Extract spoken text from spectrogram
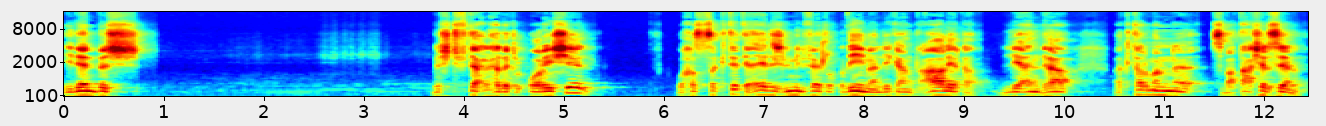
إذا باش باش تفتح لهذاك الأوريشيل وخاصك تتعالج الملفات القديمة اللي كانت عالقة اللي عندها أكثر من 17 سنة.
